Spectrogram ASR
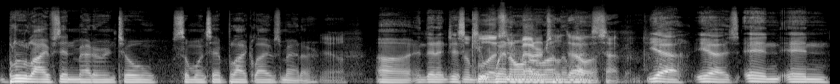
blue lives didn't matter until someone said Black Lives Matter, yeah. uh, and then it just No, went on around until the Dallas list. happened. Yeah, yes, and and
